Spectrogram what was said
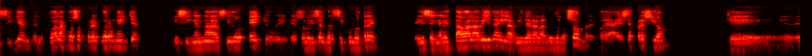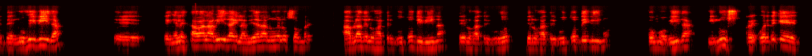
siguiente, todas las cosas por Él fueron hechas y sin Él nada ha sido hecho. Eso lo dice el versículo 3. Dice, en Él estaba la vida y la vida era la luz de los hombres. Entonces a esa expresión que de luz y vida, eh, en él estaba la vida y la vida era la luz de los hombres, habla de los atributos divinos, de los atributos, de los atributos divinos como vida y luz. Recuerde que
